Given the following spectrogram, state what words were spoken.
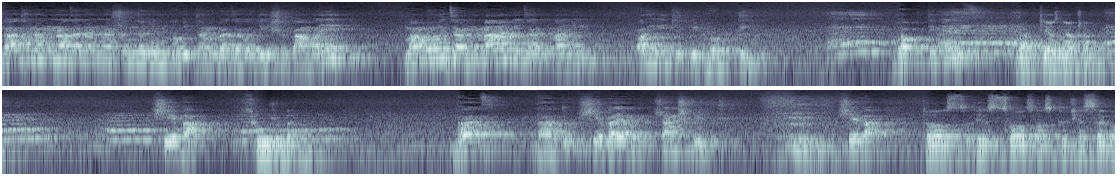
न धनं न धनं न सुन्दरीं कवितं जगदीश कामये मम जन्मानि जन्मानि अहितुकी भक्ति Bhakti means? Bhakti oznacza? Sieba. Służbę. Bhad dhatu siebajam, sanskrit. Sieba. To jest słowo w sanskrycie seva,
